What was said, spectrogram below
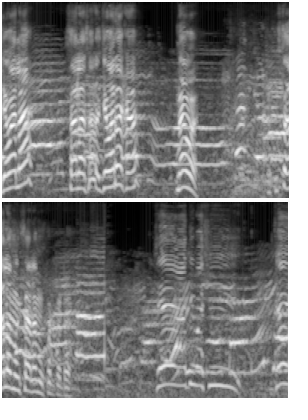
जेवायला? चला चला. जेवायला का नव. चला मग चला मग पटपट. जय आदिवासी जय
